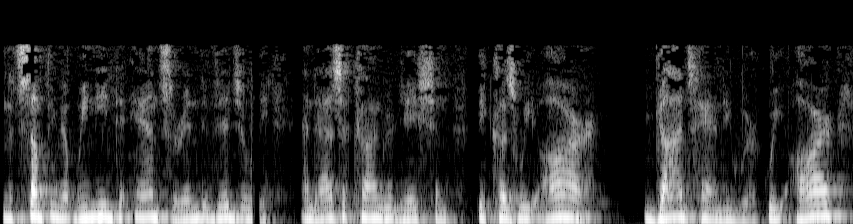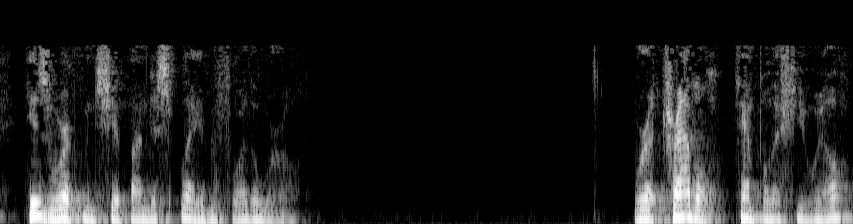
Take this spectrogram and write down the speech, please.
And it's something that we need to answer individually and as a congregation because we are God's handiwork. We are his workmanship on display before the world. We're a travel temple, if you will,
